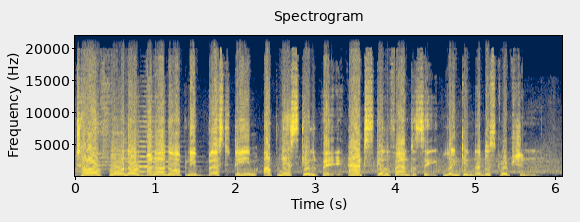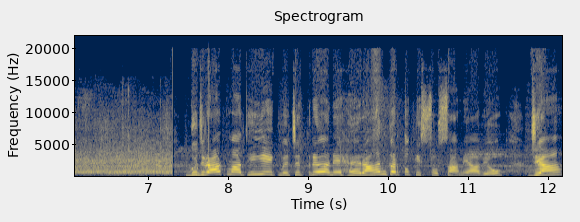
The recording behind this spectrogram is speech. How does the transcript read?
उठाओ फोन और बना दो अपनी बेस्ट टीम अपने स्किल पे at skill fantasy link in the description ગુજરાતમાંથી એક વિચિત્ર અને હેરાન કરતો કિસ્સો સામે આવ્યો જ્યાં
